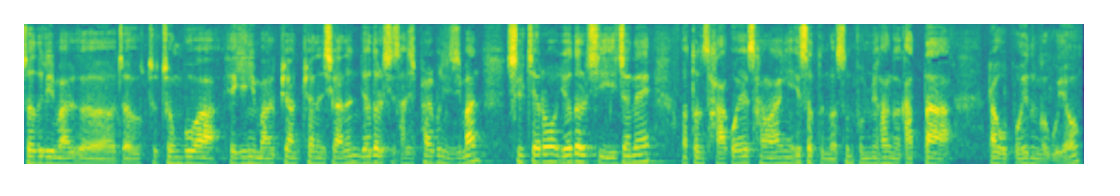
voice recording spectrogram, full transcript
저들이 말, 어, 저, 저 정부와 해경이 발표하는 시간은 8시 48분이지만 실제로 8시 이전에 어떤 사고의 상황이 있었던 것은 분명한 것 같다. 라고 보이는 거고요.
